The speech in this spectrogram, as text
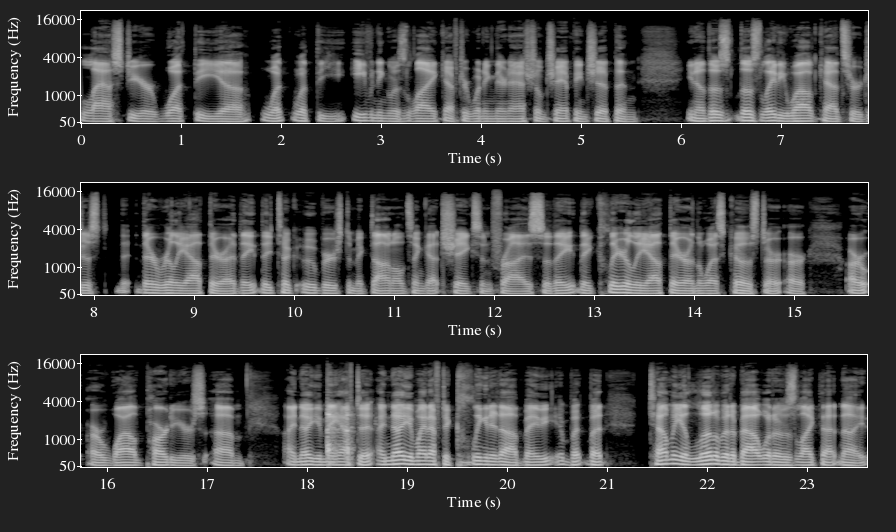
last year what the uh, what what the evening was like after winning their national championship, and you know those those lady wildcats are just they're really out there they they took ubers to mcdonald's and got shakes and fries so they they clearly out there on the west coast are are are, are wild partiers um, I know you may have to. I know you might have to clean it up, maybe. But but tell me a little bit about what it was like that night.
